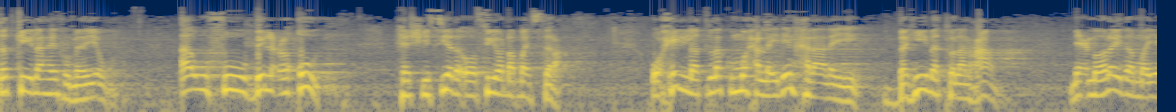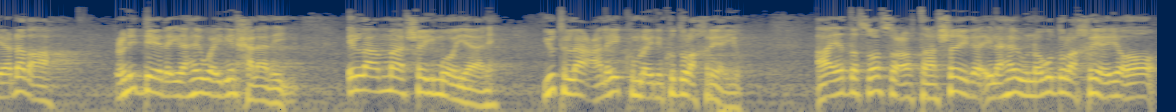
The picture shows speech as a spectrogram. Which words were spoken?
dadkii ilaahay rumeeyow awfuu bilcuquud heshiisyada oofiyoo dhammaystira. Uxillat lakum waxaa laydiin xalaaleeyey bahiimat lancaam nicmoolayda mayeedhada ah cunideeda ilaahay waa idiin xalaaleeyey ilaa maa shay mooyaane yutlaa calaykum laydinku dul akhriyayo. Aayadda soo socotaa shayga ilaahay uu noogu dul akhriyayo oo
